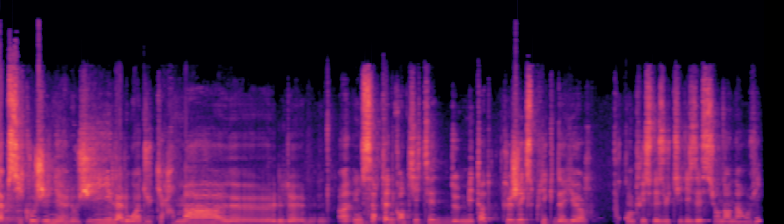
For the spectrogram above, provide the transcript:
la psychogénéalogie, la loi du karma, une certaine quantité de méthodes que j'explique d'ailleurs pour qu'on puisse les utiliser si on en a envie.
